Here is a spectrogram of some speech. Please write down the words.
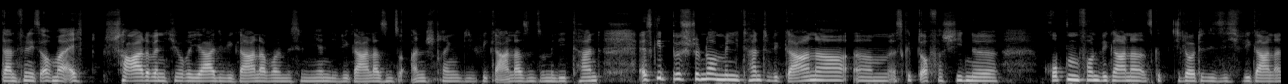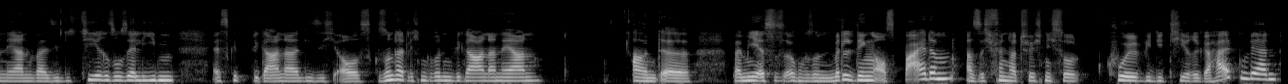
dann finde ich es auch mal echt schade, wenn ich höre, ja, die Veganer wollen missionieren, die Veganer sind so anstrengend, die Veganer sind so militant. Es gibt bestimmt auch militante Veganer. Ähm, es gibt auch verschiedene Gruppen von Veganern. Es gibt die Leute, die sich vegan ernähren, weil sie die Tiere so sehr lieben. Es gibt Veganer, die sich aus gesundheitlichen Gründen vegan ernähren. Und äh, bei mir ist es irgendwo so ein Mittelding aus beidem. Also ich finde natürlich nicht so cool, wie die Tiere gehalten werden,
